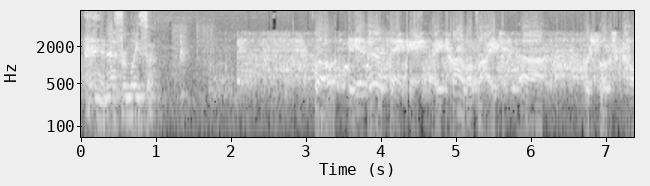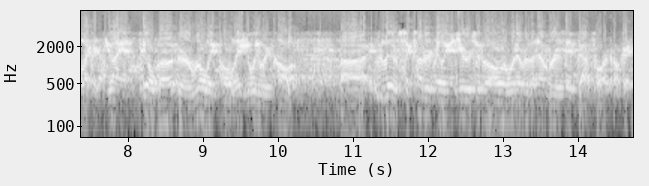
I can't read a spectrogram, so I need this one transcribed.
and that's from Lisa. Well, in their thinking, a trilobite, uh, which looks kind of like a giant pill bug or roly-poly, we would call them, uh, lived 600 million years ago or whatever the number is they've got for it, okay?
